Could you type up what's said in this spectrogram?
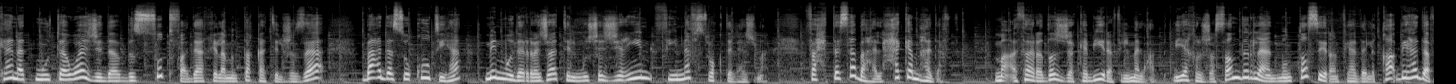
كانت متواجدة بالصدفة داخل منطقة الجزاء بعد سقوطها من مدرجات المشجعين في نفس وقت الهجمة فاحتسبها الحكم هدف. ما أثار ضجة كبيرة في الملعب ليخرج ساندرلاند منتصرا في هذا اللقاء بهدف.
